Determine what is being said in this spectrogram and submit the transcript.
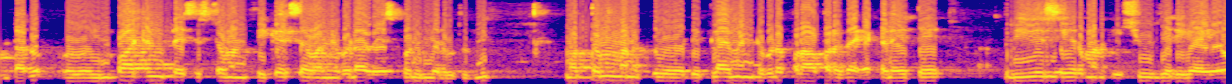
ఉంటారు. ఇంపార్టెంట్ ప్లేసెస్ మన పికెట్స్ అవన్నీ కూడా వేసుకోవడం జరుగుతుంది. మొత్తం మనకు డిప్లాయ్మెంట్ కూడా ప్రాపర్గా ఎక్కడైతే ప్రీవియస్ ఇయర్ మనకి ఇష్యూస్ జరిగాయో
